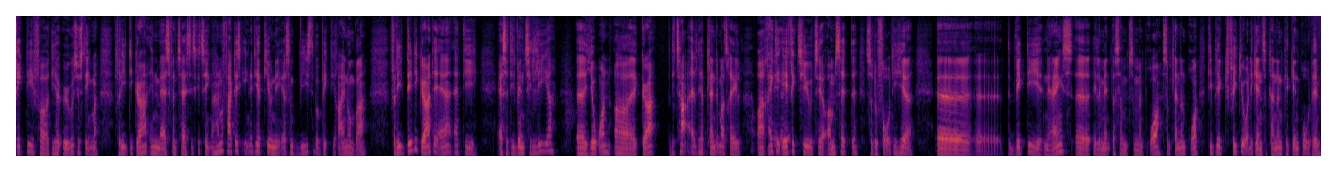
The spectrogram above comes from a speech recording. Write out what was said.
vigtige for de her økosystemer, fordi de gør en masse fantastiske ting. Og han var faktisk en af de her pionerer, som viste, hvor vigtig regnum var. Fordi det, de gør, det er, at de, altså, de ventilerer øh, jorden og gør og de tager alt det her plantemateriale og er rigtig effektive til at omsætte det, så du får de her øh, øh, de vigtige næringselementer, som, som man bruger, som planterne bruger, de bliver frigjort igen, så planterne kan genbruge dem.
